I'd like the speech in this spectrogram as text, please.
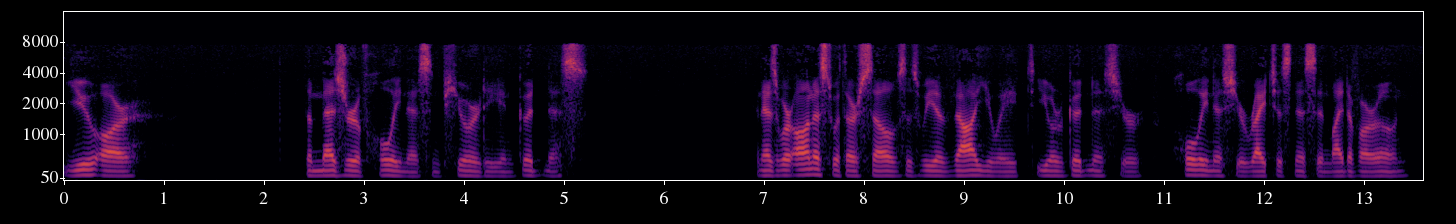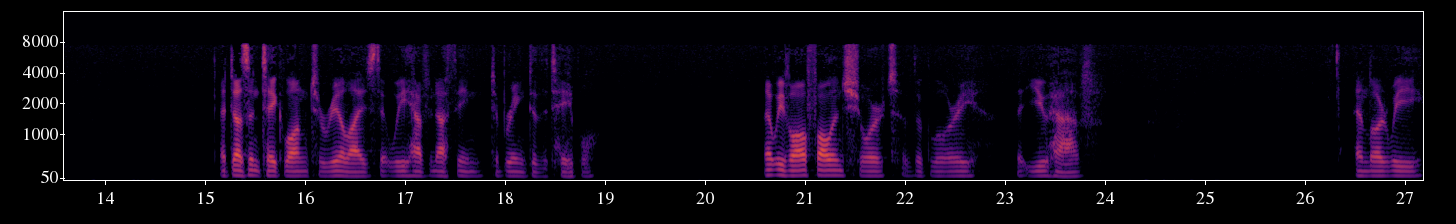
You are the measure of holiness and purity and goodness. And as we're honest with ourselves, as we evaluate your goodness, your holiness, your righteousness in light of our own, it doesn't take long to realize that we have nothing to bring to the table. That we've all fallen short of the glory that you have. And Lord, we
